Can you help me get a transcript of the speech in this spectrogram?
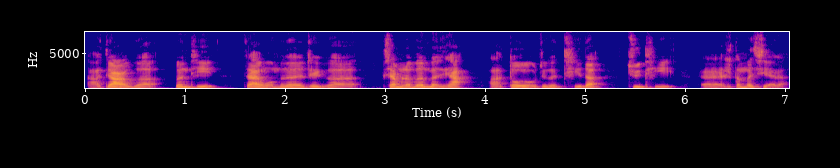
啊，第二个问题在我们的这个下面的文本下啊都有这个题的具体呃是怎么写的，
